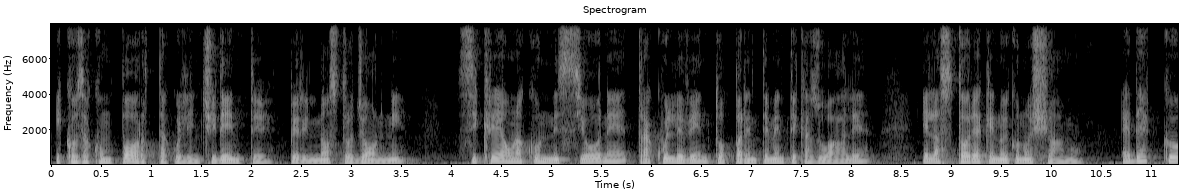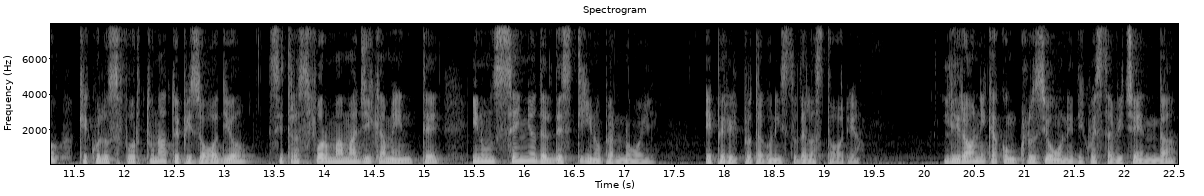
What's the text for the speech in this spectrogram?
e cosa comporta quell'incidente per il nostro Johnny, si crea una connessione tra quell'evento apparentemente casuale e la storia che noi conosciamo. Ed ecco che quello sfortunato episodio si trasforma magicamente in un segno del destino per noi e per il protagonista della storia. L'ironica conclusione di questa vicenda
